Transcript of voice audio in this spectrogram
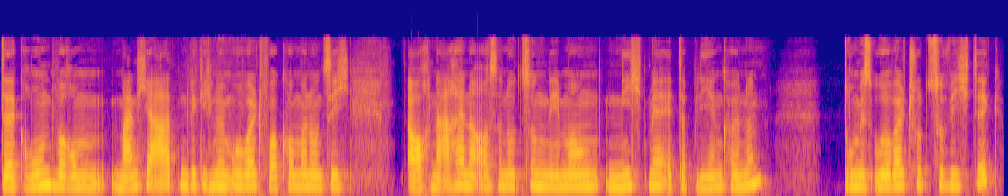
der Grund, warum manche Arten wirklich nur im Urwald vorkommen und sich auch nach einer Außernutzungnehmung nicht mehr etablieren können. Drum ist Urwaldschutz so wichtig.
